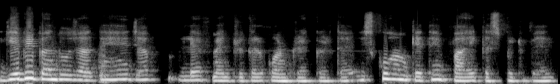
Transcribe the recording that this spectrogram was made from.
ये भी बंद हो जाते हैं जब लेफ़्ट वेंट्रिकल कॉन्ट्रैक्ट करता है। इसको हम कहते हैं बाइकस्पिक वेल्व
